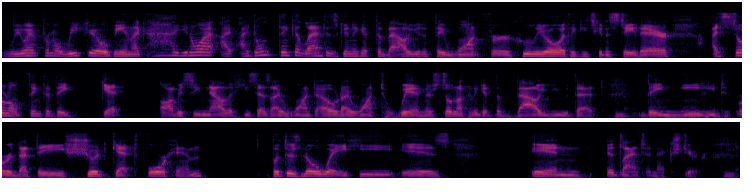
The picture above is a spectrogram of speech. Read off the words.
we went from a week ago being like, ah, you know what? I, I don't think Atlanta's going to get the value that they want for Julio. I think he's going to stay there. I still don't think that they get, obviously, now that he says, I want out, I want to win, they're still not going to get the value that they need or that they should get for him. But there's no way he is in Atlanta next year. No.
